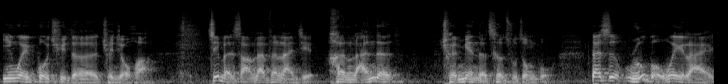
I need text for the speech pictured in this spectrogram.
因为过去的全球化，基本上难分难解，很难的全面的撤出中国。但是如果未来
